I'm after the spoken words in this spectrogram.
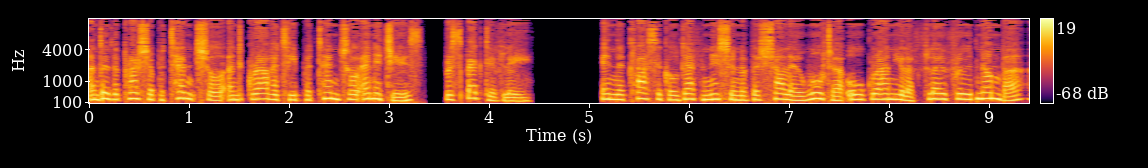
And are the pressure potential and gravity potential energies, respectively. In the classical definition of the shallow water or granular flow Froude number,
